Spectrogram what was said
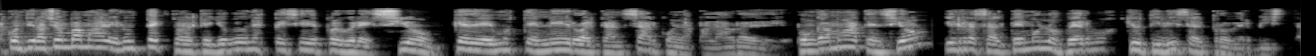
A continuación vamos a leer un texto en el que yo veo una especie de progresión que debemos tener o alcanzar con la palabra de Dios. Pongamos atención y resaltemos los verbos que utiliza el proverbista.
